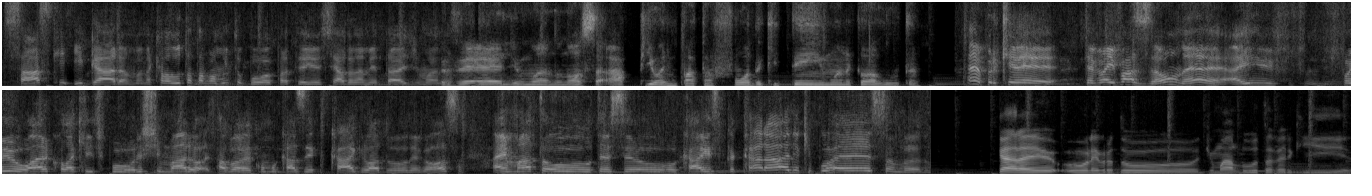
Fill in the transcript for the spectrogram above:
Sasuke e Gara, mano. Aquela luta tava muito boa pra ter encerrado na metade, mano. Velho, mano, nossa, a pior empata foda que tem, mano, aquela luta. É, porque teve uma invasão, né? Aí foi o arco lá que, tipo, o Orochimaru tava como Kazekage lá do negócio. Aí mata o terceiro Hokage e fica, caralho, que porra é essa, mano? Cara, eu, lembro do, de uma luta, velho, que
